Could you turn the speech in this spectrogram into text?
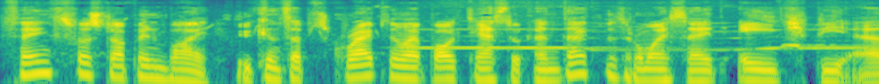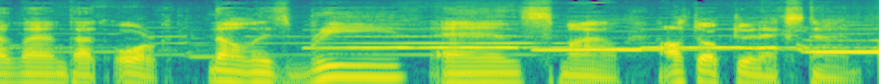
Thanks for stopping by. You can subscribe to my podcast or contact me through my site hpln.org. Now let's breathe and smile. I'll talk to you next time.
